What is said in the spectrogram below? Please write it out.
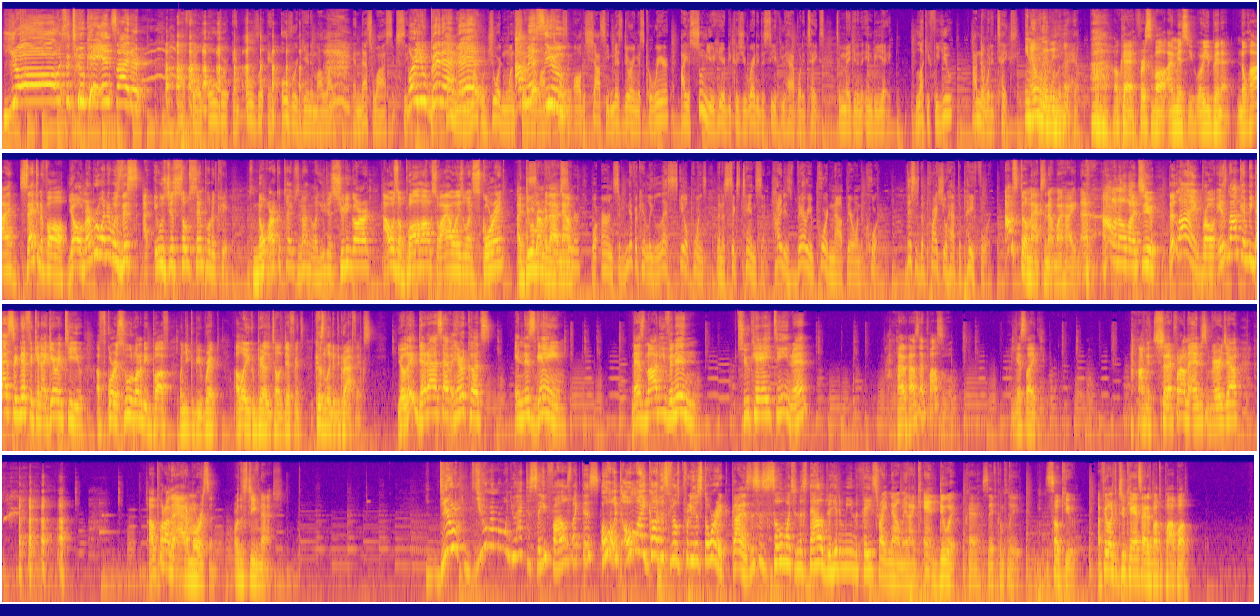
Yo, it's the 2K Insider. I failed over and over and over again in my life, and that's why I succeed. Where you been at, My man? Michael Jordan once I said miss that while you. discussing all the shots he missed during his career. I assume you're here because you're ready to see if you have what it takes to make it in the NBA. Lucky for you, I know what it takes. You know and I'm willing to help. Okay, first of all, I miss you. Where you been at? No high? Second of all, yo, remember when it was this, it was just so simple to create. No archetypes, nothing. Like you just shooting guard. I was a ball hog, so I always went scoring. I do remember that now. Center will earn significantly less skill points than a 6'10 center. Height is very important out there on the court. This is the price you'll have to pay for it. I'm still maxing out my height. I don't know about you. They're lying, bro. It's not gonna be that significant, I guarantee you. Of course, who would want to be buff when you could be ripped? Although you can barely tell the difference, because look at the graphics. Yo, they deadass have haircuts in this game that's not even in 2K18, man. How- how's that possible? I guess like should I put on the Anderson Varejao? I'll put on the Adam Morrison or the Steve Nash. Do you do you remember when you had to save files like this? Oh, it, oh my god, this feels prehistoric. Guys, this is so much nostalgia hitting me in the face right now, man. I can't do it. Okay, save complete. so cute. I feel like the 2K Inside is about to pop up.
